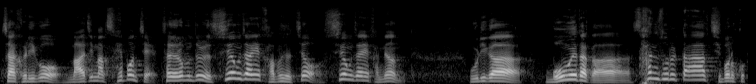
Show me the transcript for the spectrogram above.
자, 그리고 마지막 세 번째. 자, 여러분들 수영장에 가보셨죠? 수영장에 가면 우리가 몸에다가 산소를 딱 집어넣고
